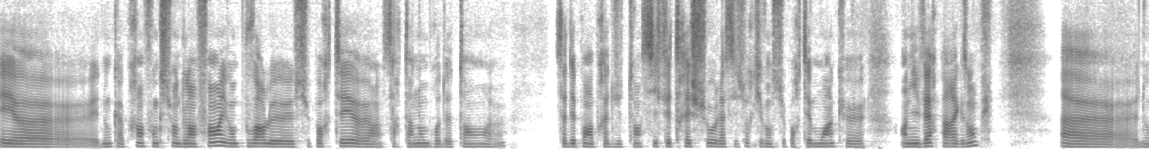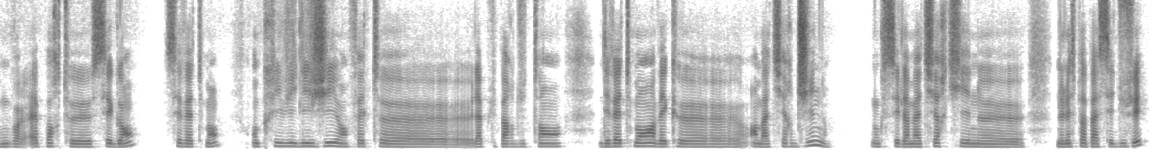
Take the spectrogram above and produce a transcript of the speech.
euh, et, donc après, en fonction de l'enfant, ils vont pouvoir le supporter euh, un certain nombre de temps. Euh. ça dépend après du temps. S'il fait très chaud, là, c'est sûr qu'ils vont supporter moins qu'en hiver, par exemple. donc voilà, elle porte ses gants, ses vêtements. On privilégie en fait la plupart du temps des vêtements avec en matière jean. Donc c'est la matière qui ne, ne laisse pas passer d'UV.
